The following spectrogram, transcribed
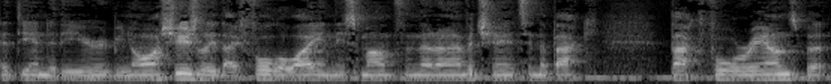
at the end of the year, it'd be nice. Usually they fall away in this month and they don't have a chance in the back back four rounds, but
